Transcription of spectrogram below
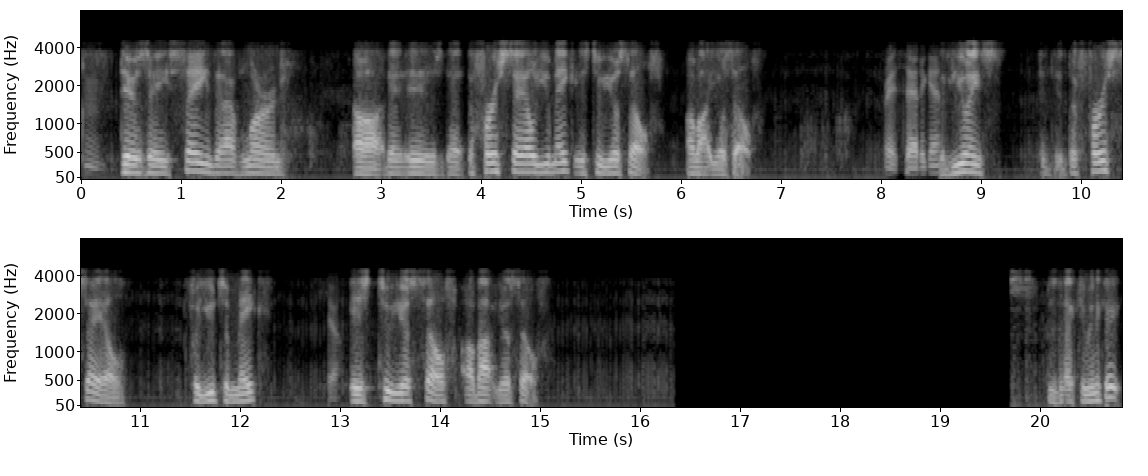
Hmm. There's a saying that I've learned uh, that is that the first sale you make is to yourself about yourself. Wait, say that again. If you ain't the first sale for you to make Yeah. is to yourself about yourself. Does that communicate,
